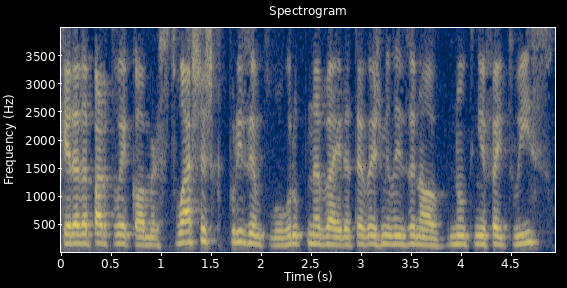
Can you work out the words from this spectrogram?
que era da parte do e-commerce. Tu achas que, por exemplo, o Grupo Naveira até 2019 não tinha feito isso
